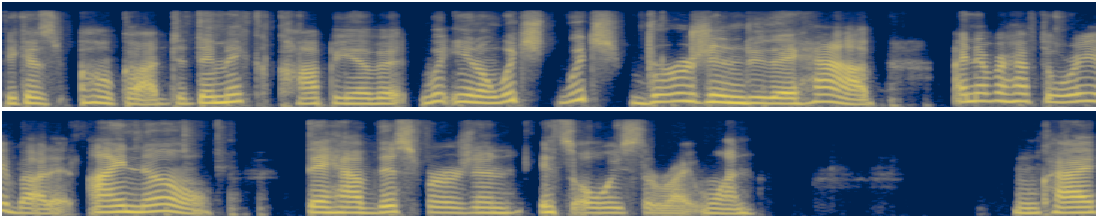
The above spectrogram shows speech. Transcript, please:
because, oh God, did they make a copy of it? What, you know, which, which version do they have? I never have to worry about it. I know they have this version. It's always the right one. Okay,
